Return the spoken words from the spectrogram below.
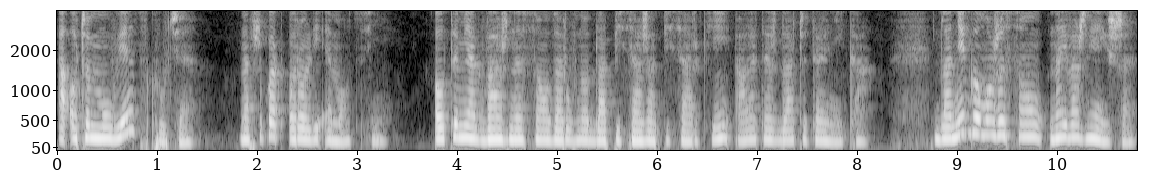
A o czym mówię? W skrócie. Na przykład o roli emocji. O tym, jak ważne są zarówno dla pisarza, pisarki, ale też dla czytelnika. Dla niego może są najważniejsze.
